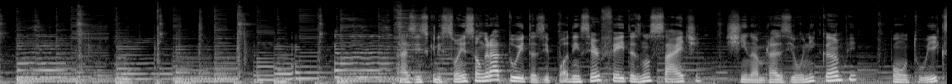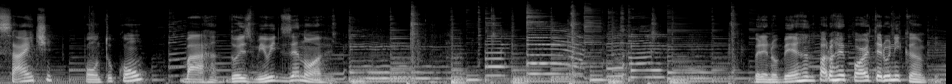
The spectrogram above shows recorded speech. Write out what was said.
As inscrições são gratuitas e podem ser feitas no site chinabrasilUnicamp.wixsite.com/2019. Breno Berran para o repórter Unicamp.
